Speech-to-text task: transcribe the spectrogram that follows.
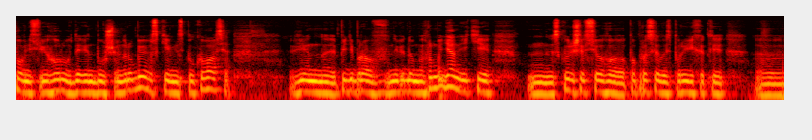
повністю його рух, де він був, що він робив, з ким він спілкувався. Він підібрав невідомих громадян, які, скоріше всього, попросились проїхати е,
